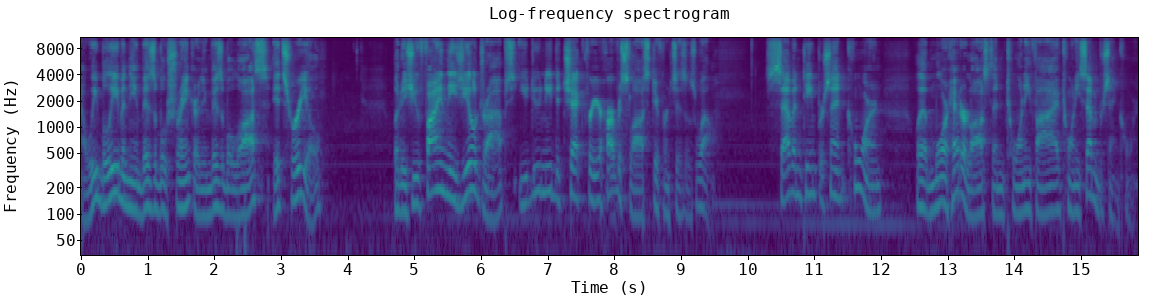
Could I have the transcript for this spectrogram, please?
Now we believe in the invisible shrink or the invisible loss. It's real. But as you find these yield drops, you do need to check for your harvest loss differences as well. 17% corn will have more header loss than 25, 27% corn.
